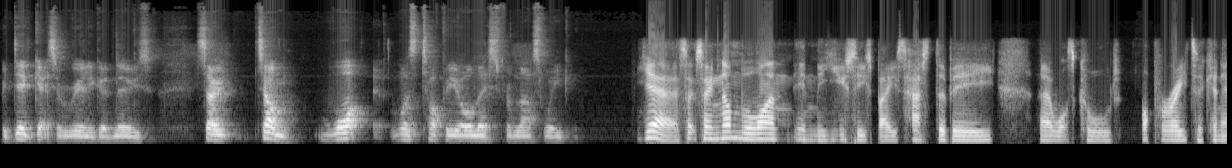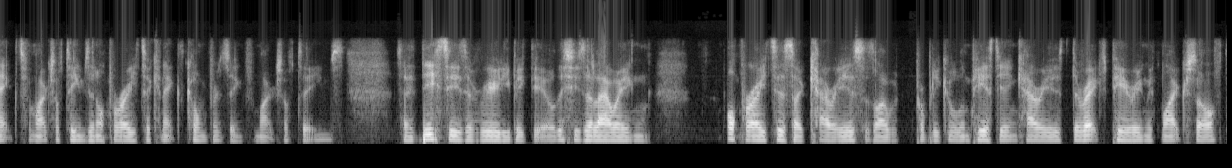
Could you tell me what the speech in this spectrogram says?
we did get some really good news. So, Tom, what was top of your list from last week? Yeah, so, so number one in the UC space has to be uh, what's called Operator Connect for Microsoft Teams and Operator Connect conferencing for Microsoft Teams. So this is a really big deal. This is allowing operators, so carriers, as I would probably call them, PSTN carriers, direct peering with Microsoft,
